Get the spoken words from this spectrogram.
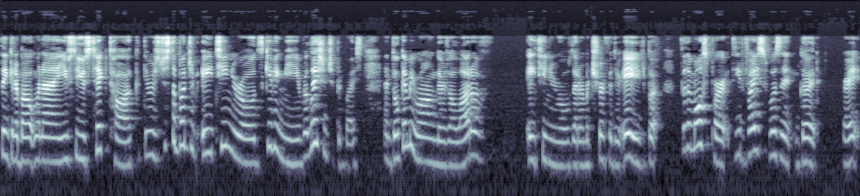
thinking about when I used to use TikTok, there was just a bunch of 18 year olds giving me relationship advice. And don't get me wrong, there's a lot of 18 year olds that are mature for their age, but for the most part, the advice wasn't good, right?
